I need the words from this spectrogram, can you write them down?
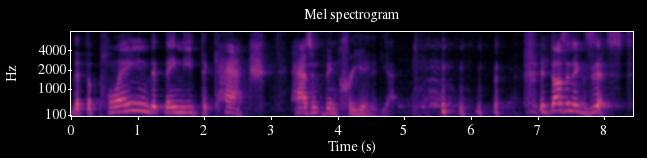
that the plane that they need to catch hasn't been created yet. it doesn't exist.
